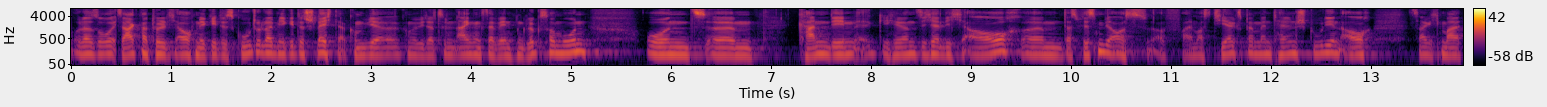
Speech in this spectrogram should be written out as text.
oder so. Sagt natürlich auch, mir geht es gut oder mir geht es schlecht. Da kommen wir, kommen wir wieder zu den eingangs erwähnten Glückshormonen. Und ähm, kann dem Gehirn sicherlich auch, ähm, das wissen wir aus, vor allem aus tierexperimentellen Studien, auch, sage ich mal,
